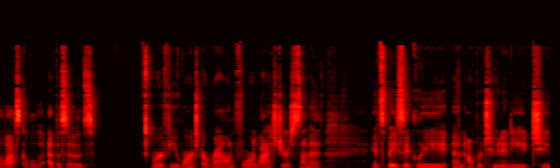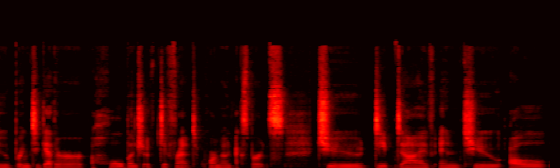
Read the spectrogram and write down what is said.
the last couple of episodes or if you weren't around for last year's summit, it's basically an opportunity to bring together a whole bunch of different hormone experts to deep dive into all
